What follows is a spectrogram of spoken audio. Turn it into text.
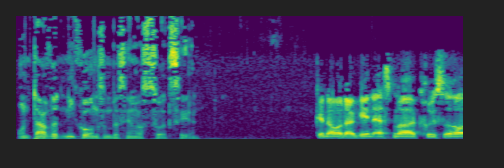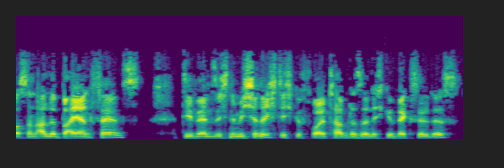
Und da wird Nico uns ein bisschen was zu erzählen. Genau, da gehen erstmal Grüße raus an alle Bayern-Fans. Die werden sich nämlich richtig gefreut haben, dass er nicht gewechselt ist.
